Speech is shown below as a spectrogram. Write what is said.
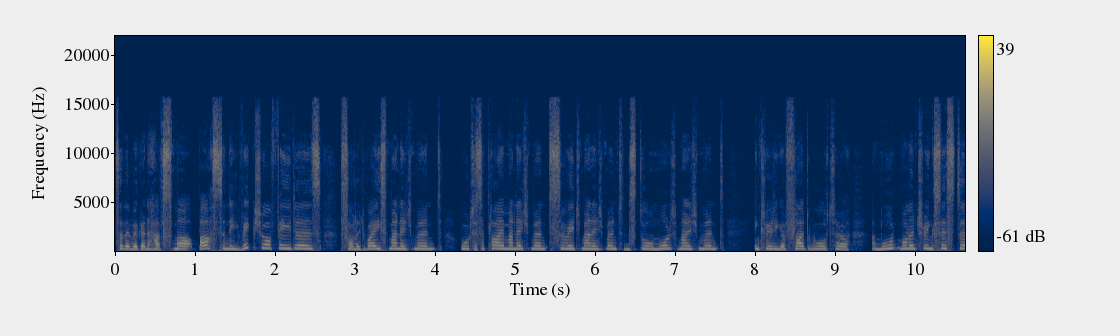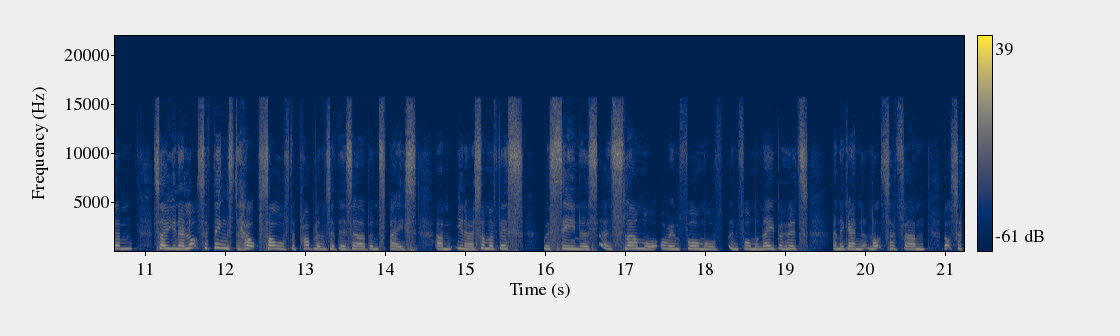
So they were going to have smart bus and e-rickshaw feeders, solid waste management, water supply management, sewage management and storm water management, including a floodwater and monitoring system. So, you know, lots of things to help solve the problems of this urban space. Um, you know, some of this was seen as, as slum or, or informal, informal neighbourhoods. And again, lots of, um, lots, of,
